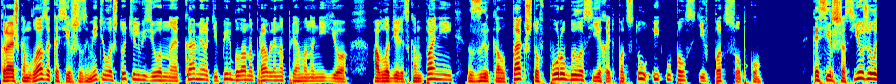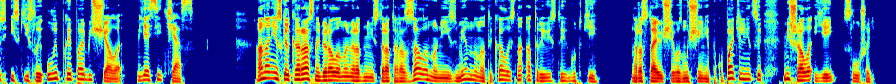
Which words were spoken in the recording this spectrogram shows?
Краешком глаза кассирша заметила, что телевизионная камера теперь была направлена прямо на нее, а владелец компании зыркал так, что впору было съехать под стул и уползти в подсобку. Кассирша съежилась и с кислой улыбкой пообещала «Я сейчас». Она несколько раз набирала номер администратора зала, но неизменно натыкалась на отрывистые гудки. Нарастающее возмущение покупательницы мешало ей слушать.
